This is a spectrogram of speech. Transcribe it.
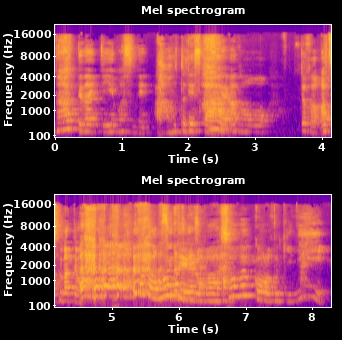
習ってないって言えますね。あ、本当ですか？はい、あの、だから熱くなってます。覚えているのが、小学校の時に、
